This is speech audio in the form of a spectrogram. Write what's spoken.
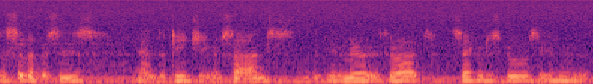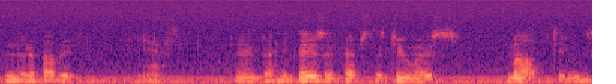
the syllabuses and the teaching of science, you know, throughout secondary schools in, in the Republic. Yes. And I think those are perhaps the two most marked things.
